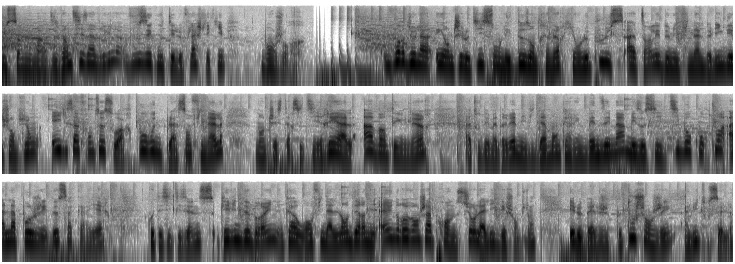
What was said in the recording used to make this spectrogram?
Nous sommes le mardi 26 avril, vous écoutez le Flash L'équipe, bonjour. Guardiola et Ancelotti sont les deux entraîneurs qui ont le plus atteint les demi-finales de Ligue des Champions et ils s'affrontent ce soir pour une place en finale. Manchester City Real à 21h. À tout des Madrilènes évidemment Karim Benzema mais aussi Thibaut Courtois à l'apogée de sa carrière. Côté Citizens, Kevin De Bruyne, KO en finale l'an dernier, a une revanche à prendre sur la Ligue des Champions et le Belge peut tout changer à lui tout seul.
